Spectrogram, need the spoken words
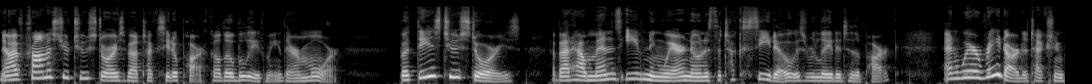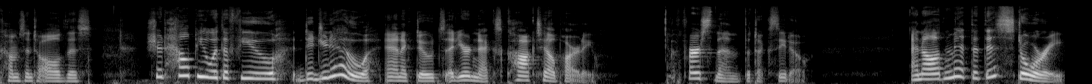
Now, I've promised you two stories about Tuxedo Park, although believe me, there are more. But these two stories, about how men's evening wear known as the tuxedo is related to the park, and where radar detection comes into all of this, should help you with a few did you know anecdotes at your next cocktail party. First, then, the tuxedo. And I'll admit that this story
